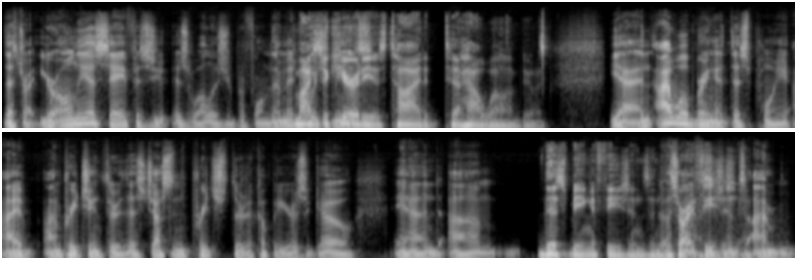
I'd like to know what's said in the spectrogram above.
that's right. You're only as safe as you as well as you perform them. My security means- is tied to how well I'm doing. Yeah, and I will bring at this point. I I'm preaching through this. Justin preached through it a couple years ago, and um, This being Ephesians and right, passage, Ephesians. yeah. I'm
